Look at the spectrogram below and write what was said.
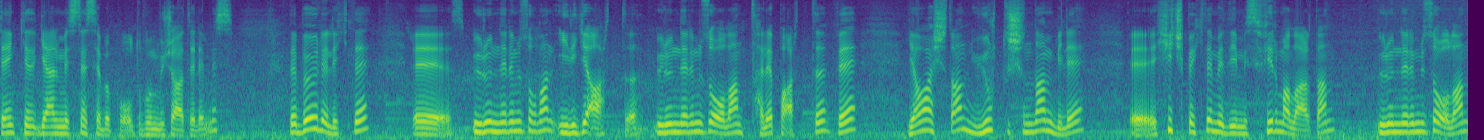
denk gelmesine sebep oldu bu mücadelemiz. Ve böylelikle e, ürünlerimize olan ilgi arttı, ürünlerimize olan talep arttı ve yavaştan yurt dışından bile e, hiç beklemediğimiz firmalardan ürünlerimize olan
